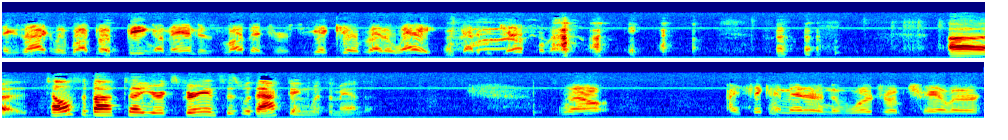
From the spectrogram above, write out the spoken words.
Exactly. Well, but being Amanda's love interest, you get killed right away. You got to be careful. Now. uh, tell us about uh, your experiences with acting with Amanda. Well, I think I met her in the wardrobe trailer.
